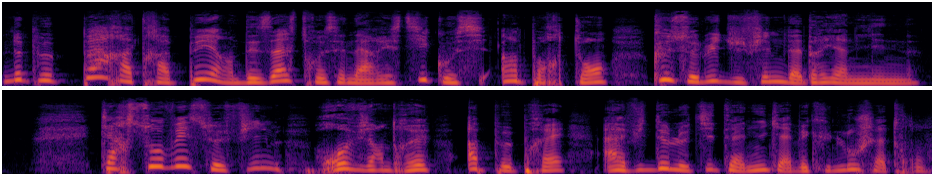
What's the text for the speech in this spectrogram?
ne peut pas rattraper un désastre scénaristique aussi important que celui du film d'Adrian Lynn. Car sauver ce film reviendrait à peu près à vider le Titanic avec une louche à trous.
